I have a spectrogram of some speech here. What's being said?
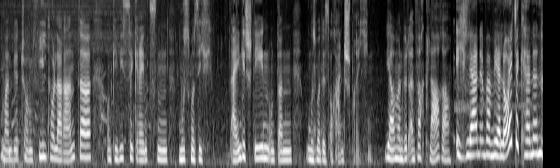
Man wird schon viel toleranter und gewisse Grenzen muss man sich eingestehen und dann muss man das auch ansprechen. Ja, man wird einfach klarer. Ich lerne immer mehr Leute kennen.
